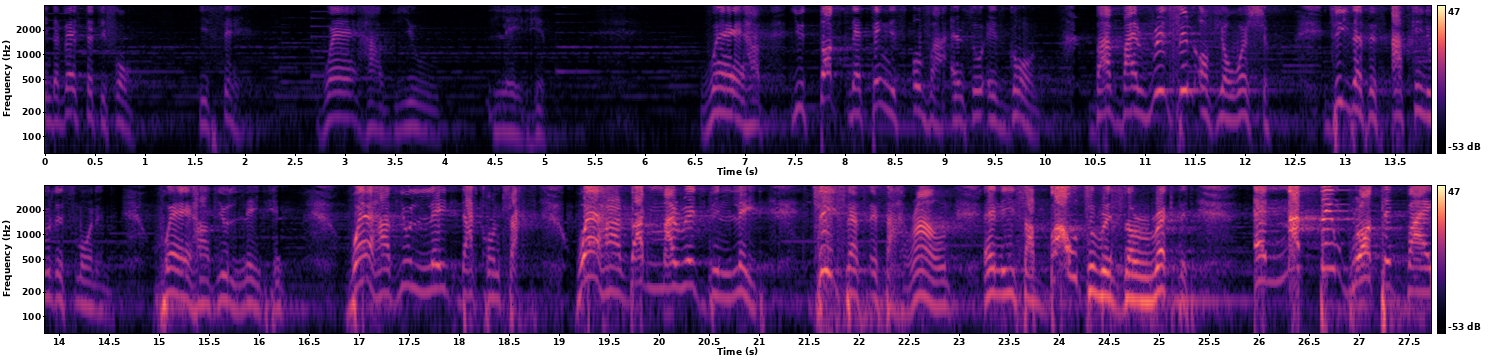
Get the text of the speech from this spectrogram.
in the verse 34, he said, Where have you laid him? Where have you thought the thing is over and so it's gone? But by reason of your worship, Jesus is asking you this morning, Where have you laid him? Where have you laid that contract? Where has that marriage been laid? Jesus is around and he's about to resurrect it. And nothing brought it by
